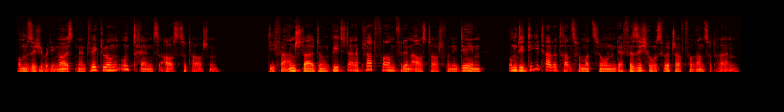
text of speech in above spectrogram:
um sich über die neuesten Entwicklungen und Trends auszutauschen. Die Veranstaltung bietet eine Plattform für den Austausch von Ideen, um die digitale Transformation in der Versicherungswirtschaft voranzutreiben.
